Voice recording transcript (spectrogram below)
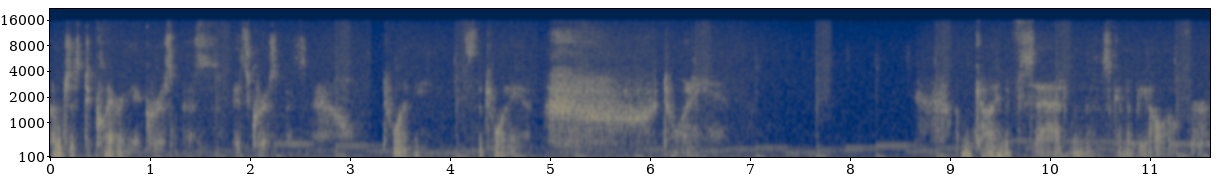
I'm just declaring it Christmas. It's Christmas now. 20. It's the 20th. 20. I'm kind of sad when this is going to be all over,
